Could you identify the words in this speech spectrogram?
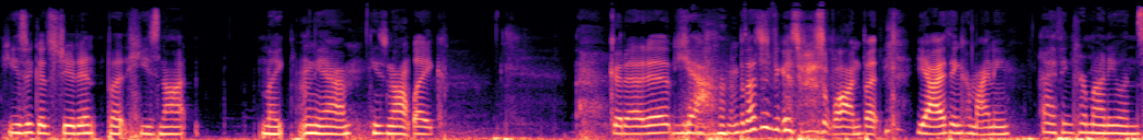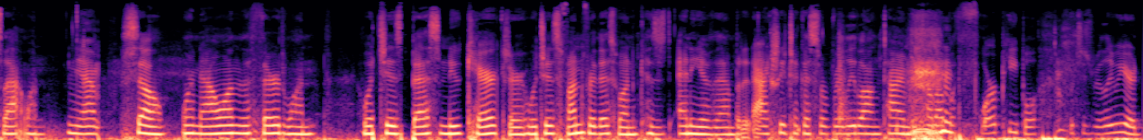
he's a good student, but he's not like Yeah, he's not like good at it. Yeah. but that's just because of his wand. But yeah, I think Hermione. I think Hermione wins that one. Yeah. So we're now on the third one, which is best new character, which is fun for this one because it's any of them, but it actually took us a really long time to come up with four people, which is really weird.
